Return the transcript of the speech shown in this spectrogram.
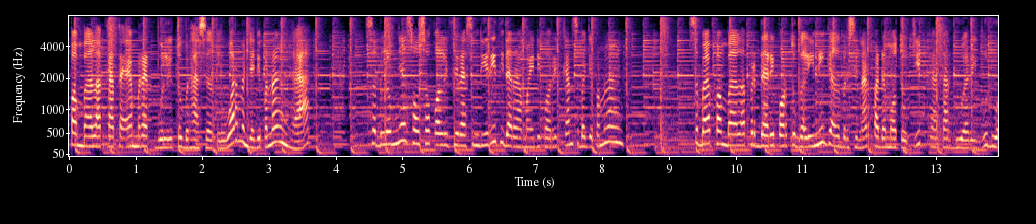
pembalap KTM Red Bull itu berhasil keluar menjadi penangga. Sebelumnya sosok Oliveira sendiri tidak ramai dikoritkan sebagai pemenang. Sebab pembalap dari Portugal ini gagal bersinar pada MotoGP Qatar 2022.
